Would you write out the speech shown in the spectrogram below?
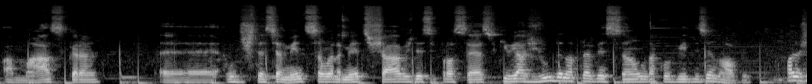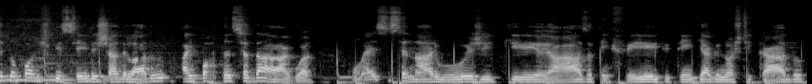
a máscara, é, o distanciamento são elementos chaves desse processo que ajudam na prevenção da Covid-19. Mas a gente não pode esquecer e deixar de lado a importância da água. Como é esse cenário hoje que a ASA tem feito e tem diagnosticado,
